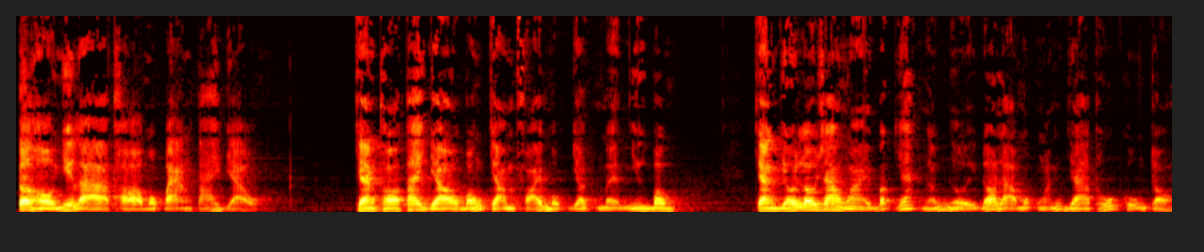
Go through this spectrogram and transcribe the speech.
Cơ hội như là thò một bàn tay vào. Chàng thò tay vào bỗng chạm phải một vật mềm như bông. Chàng dội lôi ra ngoài bất giác ngẩn người. Đó là một mảnh da thú cuộn tròn.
